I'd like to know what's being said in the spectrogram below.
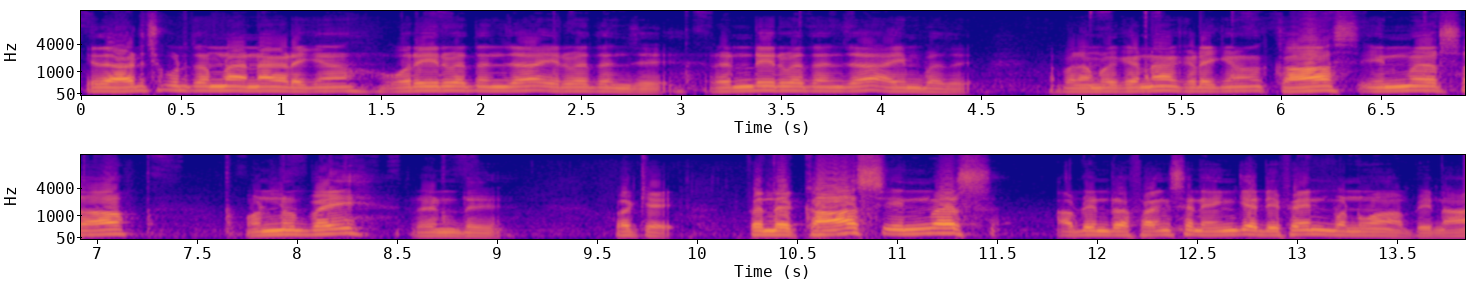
இதை அடித்து கொடுத்தோம்னா என்ன கிடைக்கும்? ஒரு இருபத்தஞ்சா இருபத்தஞ்சு ரெண்டு இருபத்தஞ்சா ஐம்பது. அப்போ நம்மளுக்கு என்ன கிடைக்கும்? காஸ் இன்வெர்ஸ் ஆஃப் ஒன்று பை ரெண்டு. ஓகே இப்போ இந்த காஸ் இன்வர்ஸ் அப்படின்ற ஃபங்க்ஷன் எங்கே டிஃபைன் பண்ணுவோம் அப்படின்னா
